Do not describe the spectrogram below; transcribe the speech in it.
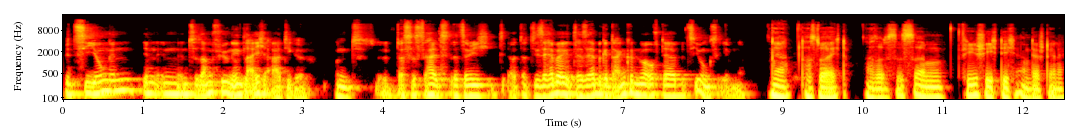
Beziehungen in, in, in Zusammenfügen in gleichartige. Und das ist halt letztendlich dieselbe, derselbe Gedanke, nur auf der Beziehungsebene. Ja, hast du recht. Also das ist ähm, vielschichtig an der Stelle.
